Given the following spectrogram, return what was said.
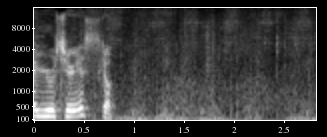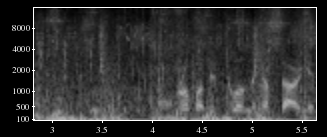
Online. Bruh, you were serious? Let's go. Robot is closing on target.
